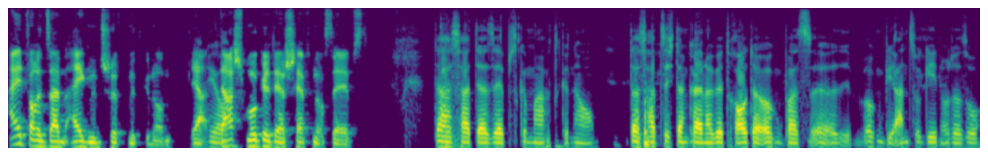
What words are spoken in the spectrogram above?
einfach in seinem eigenen Schiff mitgenommen. Ja, Ja. da schmuggelt der Chef noch selbst. Das hat er selbst gemacht, genau. Das hat sich dann keiner getraut, da irgendwas äh, irgendwie anzugehen oder so.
